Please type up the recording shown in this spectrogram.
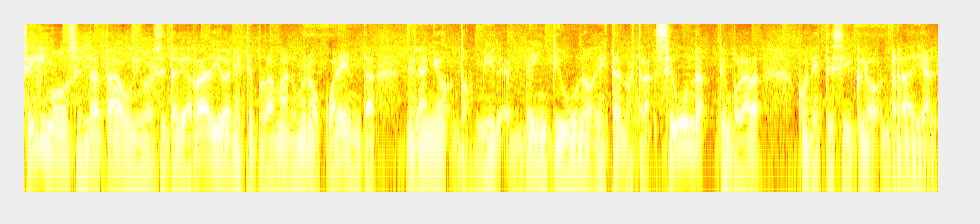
Seguimos en Data Universitaria Radio en este programa número 40 del año 2021, en esta nuestra segunda temporada con este ciclo radial.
